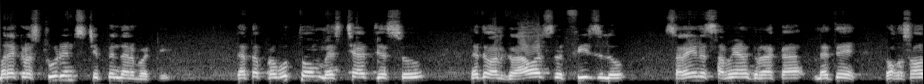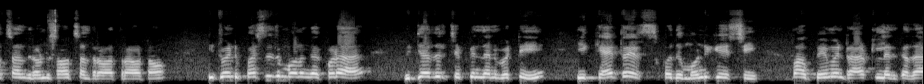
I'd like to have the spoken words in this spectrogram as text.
మరి అక్కడ స్టూడెంట్స్ చెప్పిన దాన్ని బట్టి గత ప్రభుత్వం మెస్ ఛార్జెస్ లేకపోతే వాళ్ళకి రావాల్సిన ఫీజులు సరైన సమయానికి రాక లేకపోతే ఒక సంవత్సరానికి రెండు సంవత్సరాల తర్వాత రావటం ఇటువంటి పరిస్థితి మూలంగా కూడా విద్యార్థులు చెప్పిన దాన్ని బట్టి ఈ క్యాటరర్స్ కొద్దిగా మొండికేసి మాకు పేమెంట్ రావట్లేదు కదా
